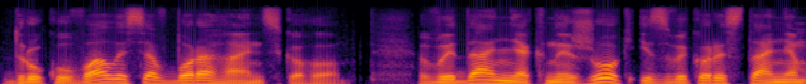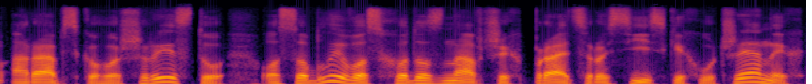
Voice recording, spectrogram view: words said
друкувалися в Бораганського. Видання книжок із використанням арабського шристу, особливо сходознавчих праць російських учених,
